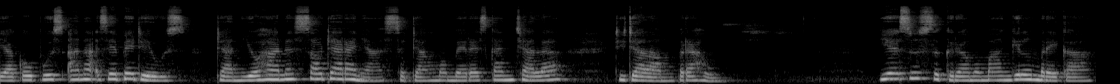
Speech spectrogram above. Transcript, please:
Yakobus anak Zebedeus dan Yohanes saudaranya sedang membereskan jala di dalam perahu. Yesus segera memanggil mereka,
